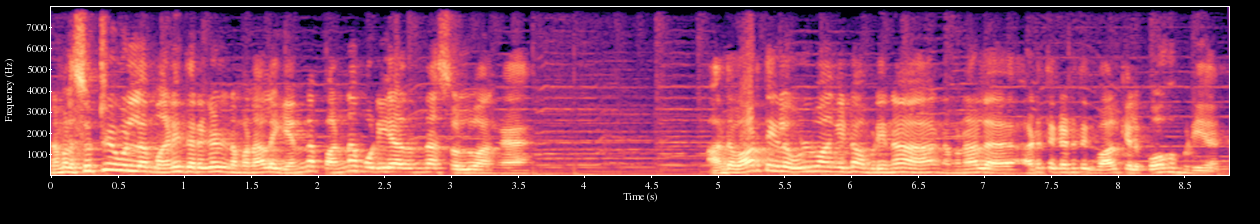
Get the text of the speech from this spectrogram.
நம்மளை சுற்றி உள்ள மனிதர்கள் நம்மளால என்ன பண்ண முடியாதுன்னு தான் சொல்லுவாங்க. அந்த வார்த்தைகளை உள்வாங்கிட்டோம் அப்படின்னா நம்மளால அடுத்த கட்டத்துக்கு வாழ்க்கையில போக முடியாது.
